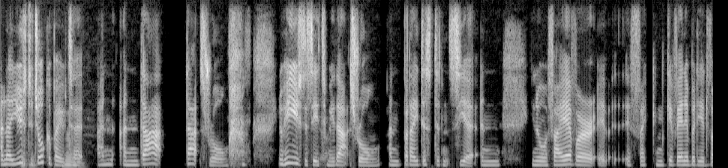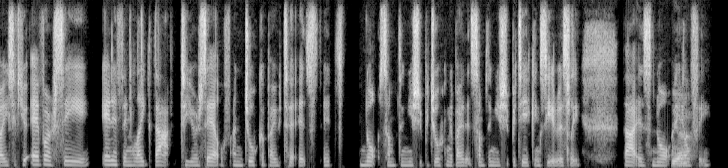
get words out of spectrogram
And I used to mm-hmm. joke about mm. it and and that that's wrong. you know, he used to say to me, "That's wrong," and but I just didn't see it. And you know, if I ever, if, if I can give anybody advice, if you ever say anything like that to yourself and joke about it, it's it's not something you should be joking about. It's something you should be taking seriously. That is not yeah. healthy.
